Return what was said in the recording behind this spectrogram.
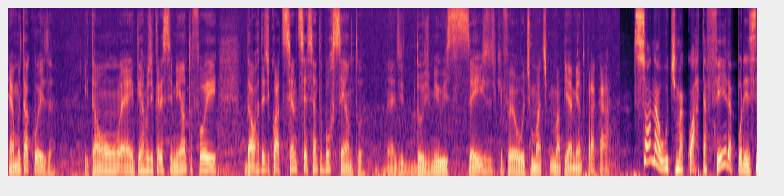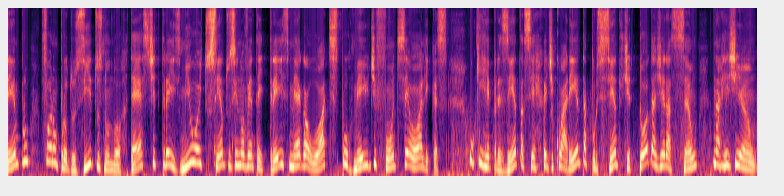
é muita coisa. Então, é, em termos de crescimento, foi da ordem de 460%, né? de 2006, que foi o último mapeamento, para cá. Só na última quarta-feira, por exemplo, foram produzidos no Nordeste 3.893 megawatts por meio de fontes eólicas, o que representa cerca de 40% de toda a geração na região.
